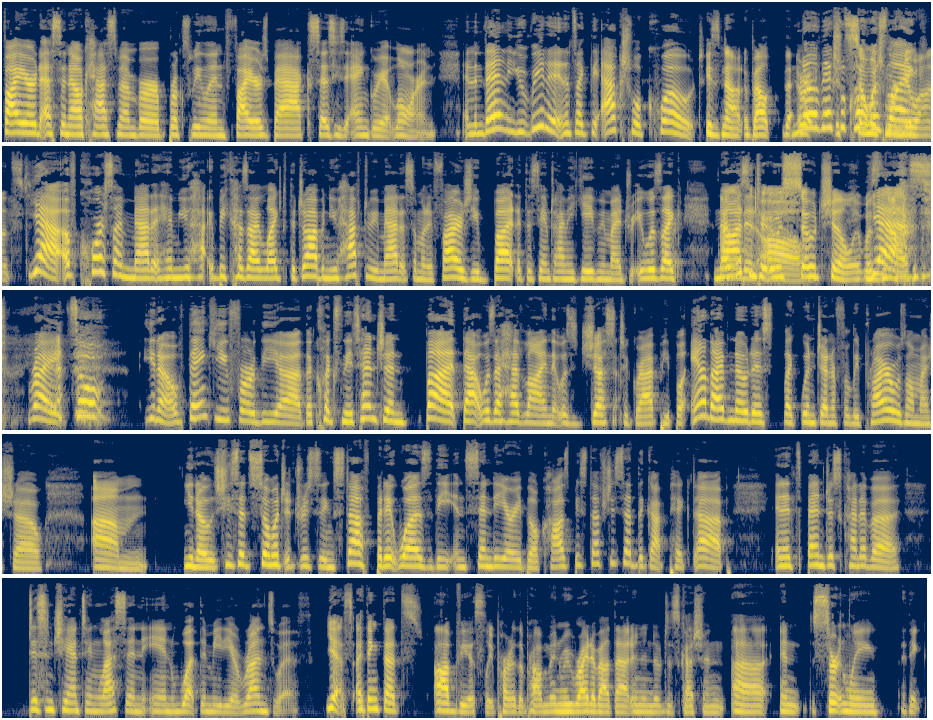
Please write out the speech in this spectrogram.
fired snl cast member brooks wheelan fires back says he's angry at lorne and then you read it and it's like the actual quote Is not about that. No, the actual it's so quote much was more like, nuanced. yeah of course i'm mad at him you ha- because i liked the job and you have to be mad at someone who fires you but at the same time he gave me my dream it was like not I listened at to it. It was so chill. It was Yes. not. right so you know thank you for the uh the clicks and the attention but that was a headline that was just to grab people. And i've noticed like when jennifer lee pryor was on my show um you know she said so much interesting stuff but it was the incendiary bill cosby stuff she said that got picked up. And it's been just kind of a disenchanting lesson in what the media runs with. Yes, I think that's obviously part of the problem, and we write about that in end of discussion. Uh, and certainly, I think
